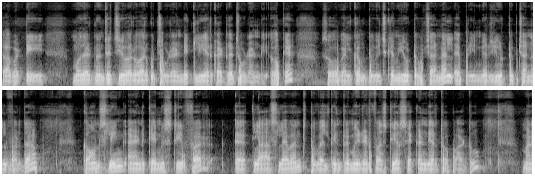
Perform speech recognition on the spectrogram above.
కాబట్టి మొదటి నుంచి చివరి వరకు చూడండి క్లియర్ కట్గా చూడండి. Okay? So welcome to which chem YouTube channel a premier YouTube channel for the counselling and chemistry for class eleventh twelfth intermediate first year second ఇయర్తో పాటు మన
